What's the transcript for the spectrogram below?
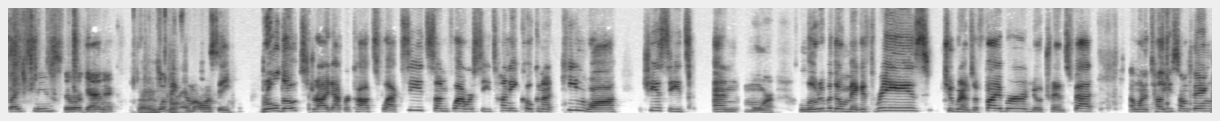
bites means? They're organic. That is what correct. makes them Aussie? Rolled oats, dried apricots, flax seeds, sunflower seeds, honey, coconut, quinoa, chia seeds, and more. Loaded with omega 3s, two grams of fiber, no trans fat. I want to tell you something.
